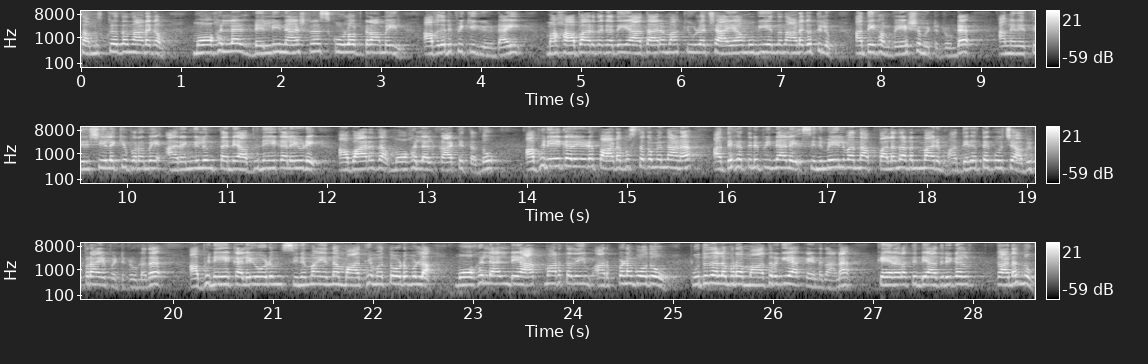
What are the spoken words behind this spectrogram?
സംസ്കൃത നാടകം Mohanlal Delhi national school of ഡ്രാമയിൽ അവതരിപ്പിക്കുകയുണ്ടായി. മഹാഭാരത കഥയെ ആധാരമാക്കിയുള്ള ഛായാമുഖി എന്ന നാടകത്തിലും അദ്ദേഹം വേഷമിട്ടിട്ടുണ്ട്. അങ്ങനെ തിരിശീലയ്ക്ക് പുറമെ അരങ്ങിലും തന്റെ അഭിനയകലയുടെ അപാരത മോഹൻലാൽ കാട്ടിത്തന്നു. അഭിനയകലയുടെ പാഠപുസ്തകം എന്നാണ് അദ്ദേഹത്തിന് പിന്നാലെ സിനിമയിൽ വന്ന പല നടന്മാരും അദ്ദേഹത്തെക്കുറിച്ച് അഭിപ്രായപ്പെട്ടിട്ടുള്ളത്. അഭിനയകലയോടും സിനിമ എന്ന മാധ്യമത്തോടുമുള്ള മോഹൻലാലിന്റെ ആത്മാർത്ഥതയും അർപ്പണബോധവും പുതുതലമുറ മാതൃകയാക്കേണ്ടതാണ്. കേരളത്തിന്റെ അതിരുകൾ കടന്നും.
